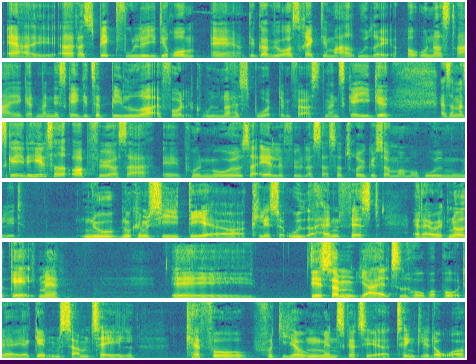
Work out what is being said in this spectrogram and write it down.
er, øh, er respektfulde i det rum. Øh, det gør vi jo også rigtig meget ud af at understrege, ikke? at man skal ikke tage billeder af folk uden at have spurgt dem først. Man skal ikke, altså man skal i det hele taget opføre sig øh, på en måde, så alle føler sig så trygge som om overhovedet muligt. Nu, nu kan man sige, at det at klæde sig ud og have en fest, er der jo ikke noget galt med. Øh, det, som jeg altid håber på, det er, at jeg gennem samtale kan få, få de her unge mennesker til at tænke lidt over,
